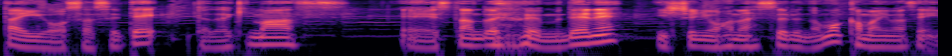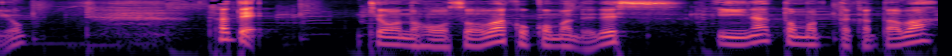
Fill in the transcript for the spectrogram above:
対応させていただきます。えスタンド FM でね、一緒にお話しするのも構いませんよ。さて、今日の放送はここまでです。いいなと思った方は、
